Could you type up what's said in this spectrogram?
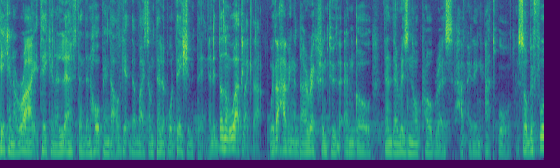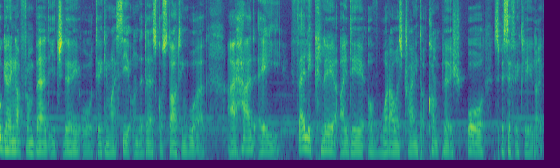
taking a right, taking a left, and then hoping that I'll get there by some teleportation thing. And it doesn't work like that. Without having a direction to the end goal, then there is no progress happening at all. So before getting up from bed each day or taking my seat on the desk or starting work, I had a fairly clear idea of what I was trying to accomplish or specifically like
